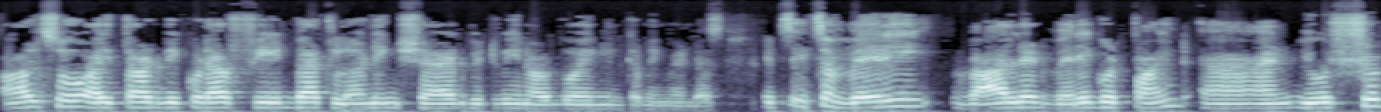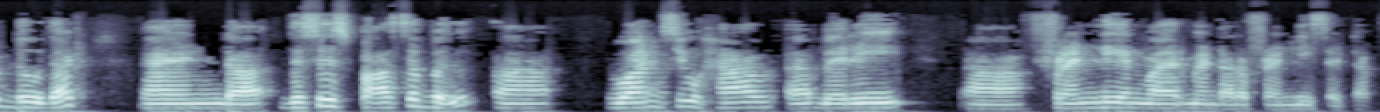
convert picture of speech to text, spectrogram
also I thought we could have feedback learning shared between outgoing incoming vendors. It's it's a very valid, very good point, uh, and you should do that. And uh, this is possible uh, once you have a very uh, friendly environment or a friendly setup.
